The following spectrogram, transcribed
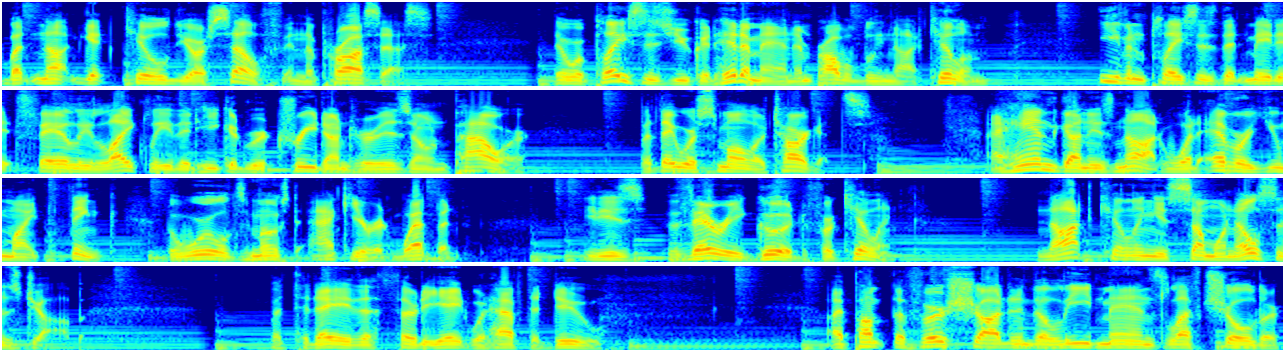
but not get killed yourself in the process. There were places you could hit a man and probably not kill him, even places that made it fairly likely that he could retreat under his own power, but they were smaller targets. A handgun is not, whatever you might think, the world's most accurate weapon. It is very good for killing. Not killing is someone else's job. But today the 38 would have to do. I pumped the first shot into the lead man's left shoulder.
